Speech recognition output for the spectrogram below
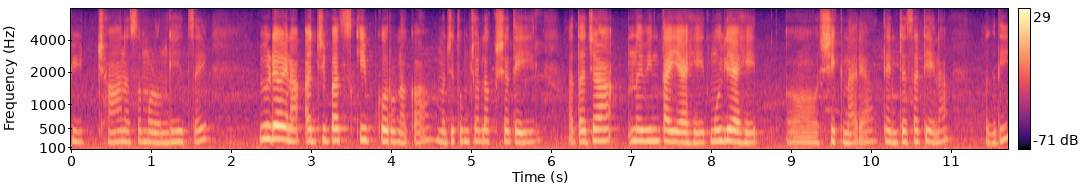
पीठ छान असं मळून घ्यायचं आहे व्हिडिओ आहे ना अजिबात स्किप करू नका. म्हणजे तुमच्या लक्षात येईल. आता ज्या नवीन ताई आहेत मुली आहेत शिकणाऱ्या त्यांच्यासाठी आहे ना अगदी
